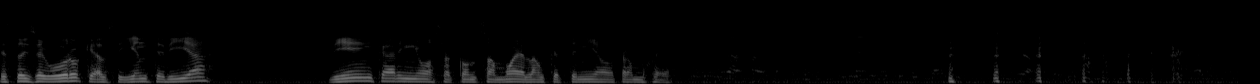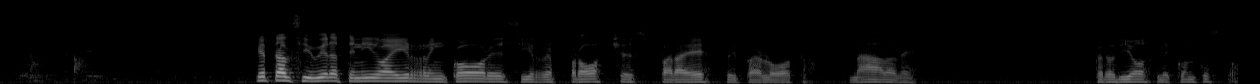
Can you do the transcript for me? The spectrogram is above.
Estoy seguro que al siguiente día, bien cariñosa con Samuel, aunque tenía otra mujer. ¿Qué tal si hubiera tenido ahí rencores y reproches para esto y para lo otro? Nada de eso. Pero Dios le contestó.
